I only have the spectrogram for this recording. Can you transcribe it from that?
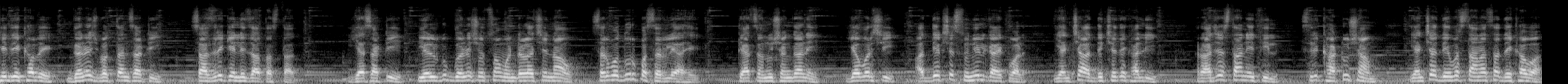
हे देखावे गणेश भक्तांसाठी साजरे केले जात असतात. यासाठी पी ग्रुप गणेशोत्सव मंडळाचे नाव सर्वदूर पसरले आहे. त्याच अनुषंगाने यावर्षी अध्यक्ष सुनील गायकवाड यांच्या अध्यक्षतेखाली राजस्थान येथील श्री खाटूश्याम यांच्या देवस्थानाचा देखावा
